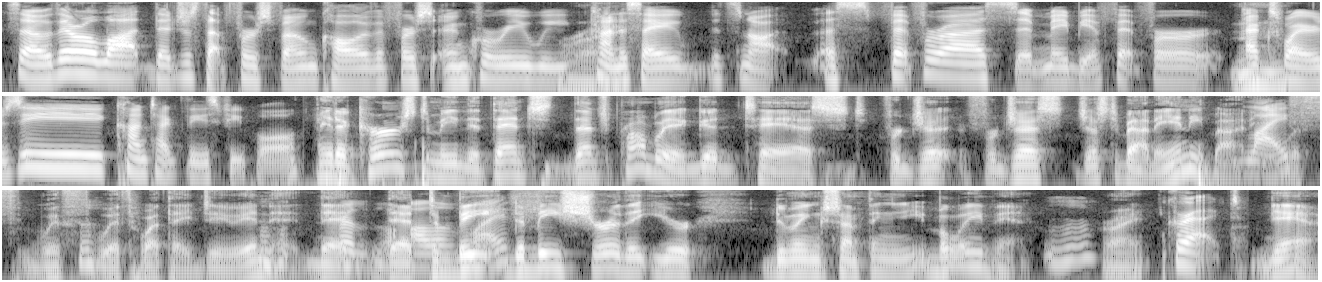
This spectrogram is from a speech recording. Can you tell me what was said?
so there are a lot that just that first phone call or the first inquiry we Right. kind of say it's not a fit for us it may be a fit for Mm-hmm. x y or z contact these people It occurs to me that that's that's probably a good test for ju- for just just about anybody Life. with with, with what they do, isn't it? That that to be life. to be sure that you're doing something that you believe in, Mm-hmm. right? Correct Yeah,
